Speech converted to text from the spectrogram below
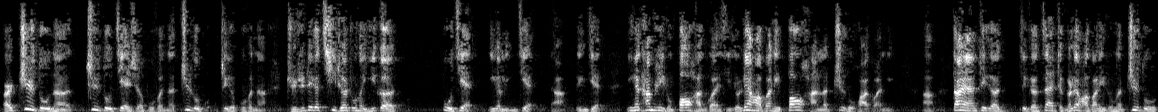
而制度呢，制度建设部分呢，制度这个部分呢，只是这个汽车中的一个部件一个零件啊零件，应该它们是一种包含关系，就量化管理包含了制度化管理啊。当然，这个这个在整个量化管理中的制度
